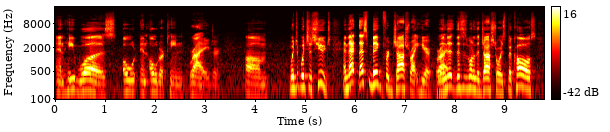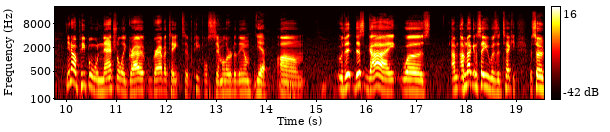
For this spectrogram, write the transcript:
and he was old an older teen Right. ager, um, which which is huge, and that that's big for Josh right here. Right. And this, this is one of the Josh stories because you know people will naturally gra- gravitate to people similar to them. Yeah. Um, well, thi- this guy was. I'm, I'm not going to say he was a techie. So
